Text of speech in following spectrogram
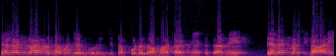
తెలంగాణ సమాజం గురించి తప్పుడుగా మాట్లాడినట్టు గాని తెలంగాణ గాని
